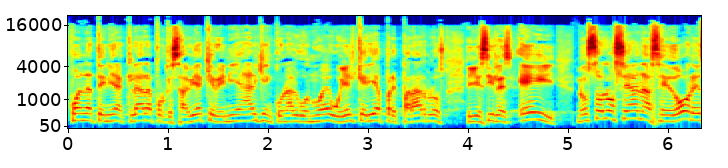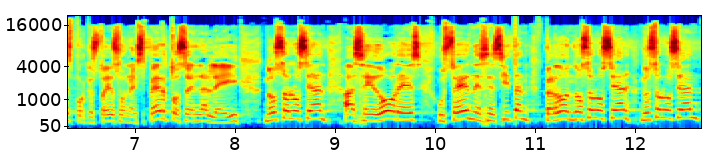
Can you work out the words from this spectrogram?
Juan la tenía clara porque sabía que venía alguien con algo nuevo y él quería prepararlos y decirles, hey, no solo sean hacedores, porque ustedes son expertos en la ley, no solo sean hacedores, ustedes necesitan, perdón, no solo sean, no solo sean,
